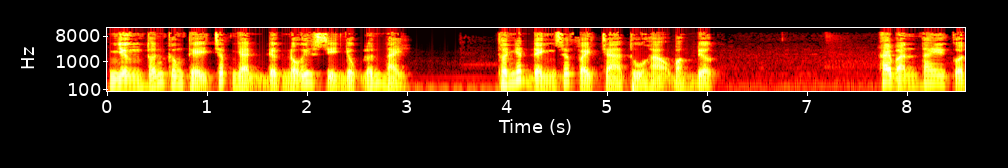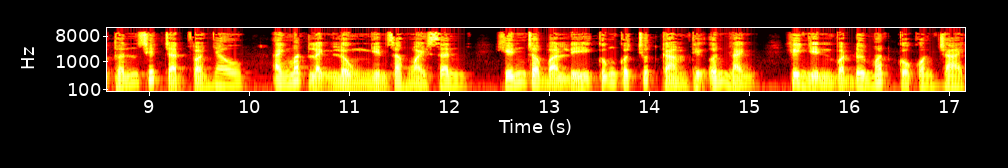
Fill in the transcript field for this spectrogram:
Nhưng Thuấn không thể chấp nhận được nỗi sỉ nhục lớn này. Thuấn nhất định sẽ phải trả thù hạo bằng được. Hai bàn tay của Thuấn siết chặt vào nhau, ánh mắt lạnh lùng nhìn ra ngoài sân, khiến cho bà Lý cũng có chút cảm thấy ớn lạnh khi nhìn vào đôi mắt của con trai.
